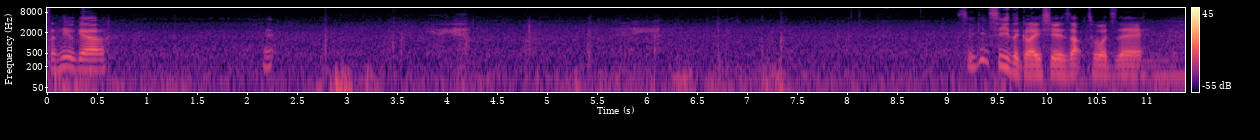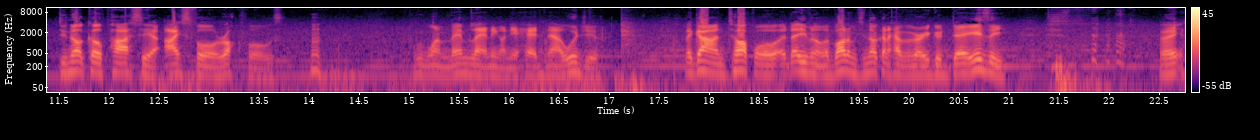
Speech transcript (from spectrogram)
So here we go. So you can see the glaciers up towards there. Do not go past here, icefall, rock falls. Hmm. Wouldn't want them landing on your head now, would you? The guy on top or even on the bottom, he's not going to have a very good day, is he? right? Look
